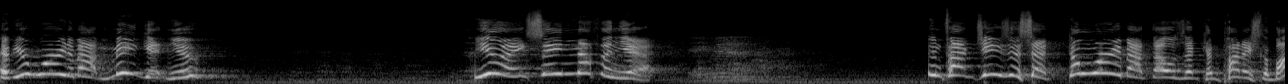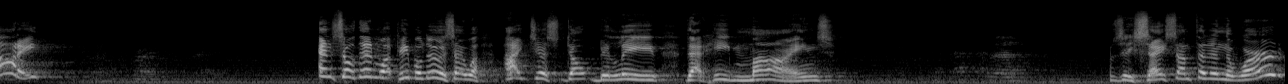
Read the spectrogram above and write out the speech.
If you're worried about me getting you, you ain't seen nothing yet. In fact, Jesus said, Don't worry about those that can punish the body. And so then what people do is say, Well, I just don't believe that he minds. Does he say something in the Word?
